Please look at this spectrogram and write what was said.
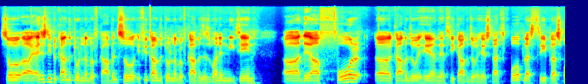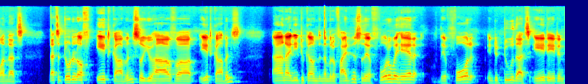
So uh, I just need to count the total number of carbons. So if you count the total number of carbons, there's one in methane. Uh, there are four uh, carbons over here and there are three carbons over here. So that's four plus three plus one. That's that's a total of eight carbons. So you have uh, eight carbons, and I need to count the number of hydrogens. So there are four over here. There are four into two. That's eight. Eight and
